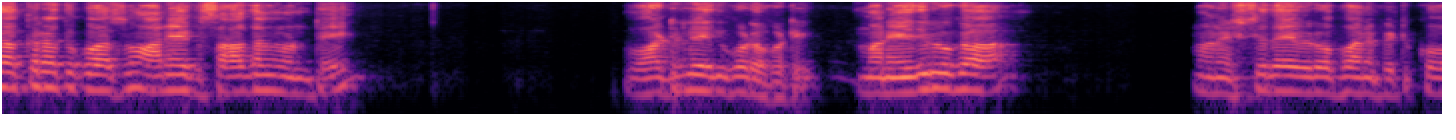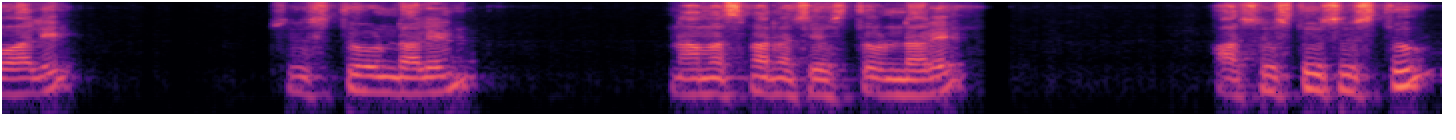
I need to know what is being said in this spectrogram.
ఏకాగ్రత కోసం అనేక సాధనలు ఉంటాయి. వాటిలో ఇది కూడా ఒకటి. మన ఎదురుగా మన ఇష్టదైవ రూపాన్ని పెట్టుకోవాలి. చూస్తూ ఉండాలి. నామస్మరణ చేస్తూ ఉండాలి. ఆ చూస్తూ చూస్తూ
